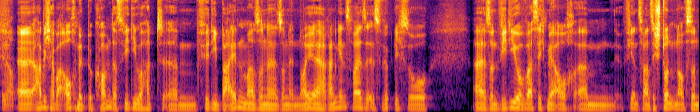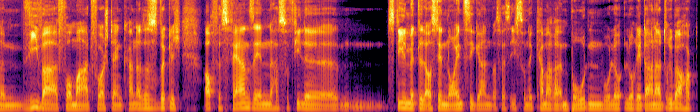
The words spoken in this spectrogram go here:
Genau. Äh, Habe ich aber auch mitbekommen. Das Video hat ähm, für die beiden mal so eine, so eine neue Herangehensweise, ist wirklich so. Äh, So ein Video, was ich mir auch ähm, 24 Stunden auf so einem Viva-Format vorstellen kann. Also es ist wirklich auch fürs Fernsehen, hast du viele ähm, Stilmittel aus den 90ern, was weiß ich, so eine Kamera im Boden, wo Lo- Loredana drüber hockt.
